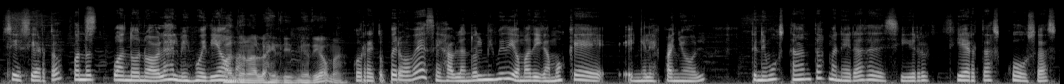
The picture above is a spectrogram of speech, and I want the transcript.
Sí, es cierto. Cuando, cuando no hablas el mismo idioma. cuando no hablas el mismo idioma. Correcto. Pero a veces, hablando el mismo idioma, digamos que en el español tenemos tantas maneras de decir ciertas cosas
